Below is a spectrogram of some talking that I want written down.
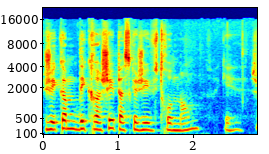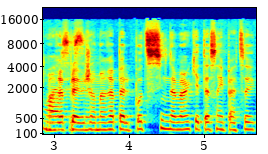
j'ai comme décroché parce que j'ai vu trop de monde. Que je, me Ouais, c'est rappelle, je me rappelle pas de s'il y en avait un qui était sympathique.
